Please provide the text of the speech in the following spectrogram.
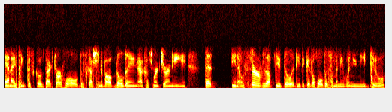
And I think this goes back to our whole discussion about building a customer journey that you know serves up the ability to get a hold of somebody when you need to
